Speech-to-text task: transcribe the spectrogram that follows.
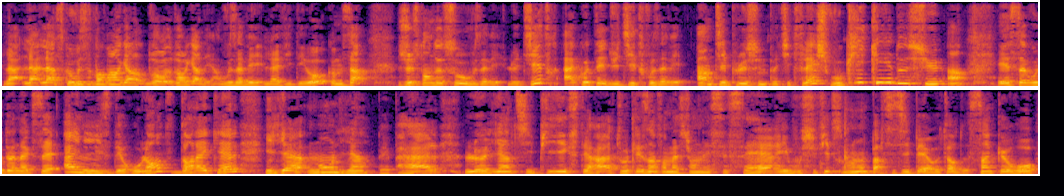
Là, là, là, ce que vous êtes en train de regarder, hein, vous avez la vidéo comme ça. Juste en dessous, vous avez le titre. À côté du titre, vous avez un petit plus, une petite flèche. Vous cliquez dessus, hein, et ça vous donne accès à une liste déroulante dans laquelle il y a mon lien PayPal, le lien Tipeee, etc. Toutes les informations nécessaires. Et il vous suffit de simplement de participer à hauteur de 5 euros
